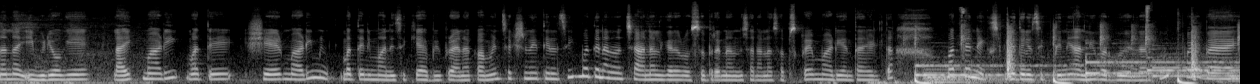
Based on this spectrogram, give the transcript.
ನನ್ನ ಈ ವಿಡಿಯೋಗೆ ಲೈಕ್ ಮಾಡಿ, ಮತ್ತು ಶೇರ್ ಮಾಡಿ ಮತ್ತು ನಿಮ್ಮ ಅನಿಸಿಕೆ, ಅಭಿಪ್ರಾಯನ ಕಾಮೆಂಟ್ ಸೆಕ್ಷನಲ್ಲಿ ತಿಳಿಸಿ, ಮತ್ತು ನನ್ನ ಚಾನಲ್ಗೆ ಹೊಸಬ್ರೆ ನನ್ನ ಚಾನಲ್ನ ಸಬ್ಸ್ಕ್ರೈಬ್ ಮಾಡಿ ಅಂತ ಹೇಳ್ತಾ, ಮತ್ತೆ ನೆಕ್ಸ್ಟ್ ವಿಡಿಯೋದಲ್ಲಿ ಸಿಗ್ತೀನಿ. ಅಲ್ಲಿವರೆಗೂ ಎಲ್ಲರಿಗೂ ಬಾಯ್ ಬಾಯ್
